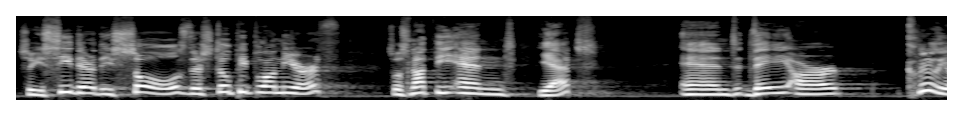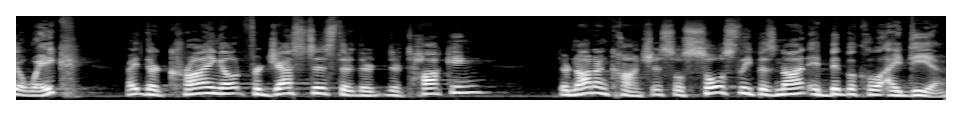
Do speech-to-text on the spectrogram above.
So you see there these souls, there's still people on the earth, so it's not the end yet, and they are clearly awake, right? They're crying out for justice, they're, they're, they're talking, they're not unconscious, so soul sleep is not a biblical idea.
